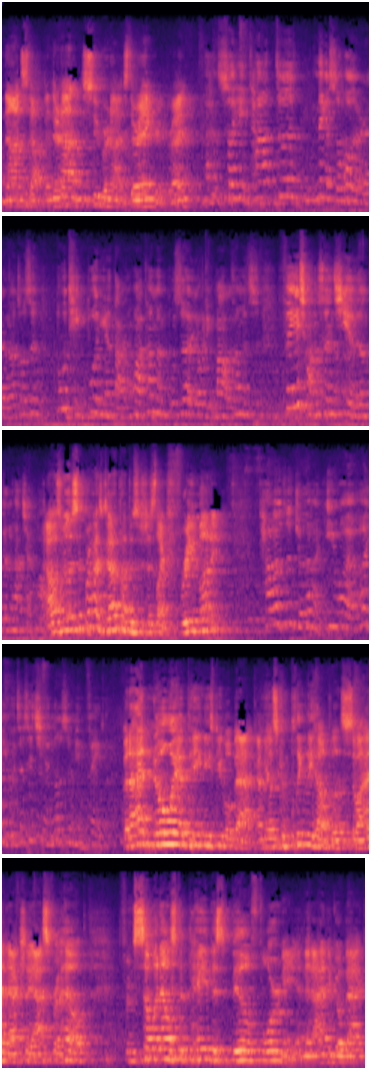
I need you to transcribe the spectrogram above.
nonstop, and they're not super nice. They're angry, right? 啊，所以他就是那个时候的人呢，就是不停不停的打电话，他们不是很有礼貌，他们是 非常生气的，就跟他讲 I 话。 was really surprised because I thought this was just like free money. 他就是觉得很意外，他以为这些钱都是免费的。 But I had no way of paying these people back. I mean, I was completely helpless, so I had to actually ask for help from someone else to pay this bill for me. And then I had to go back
